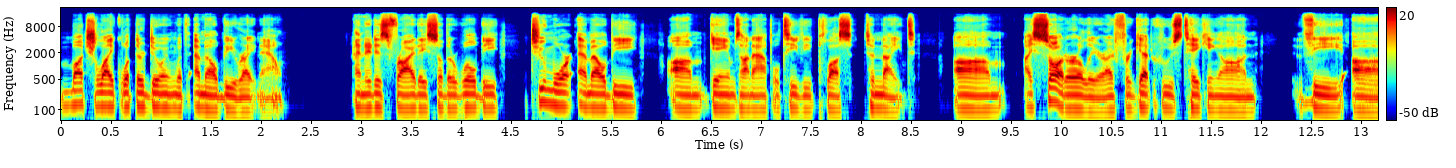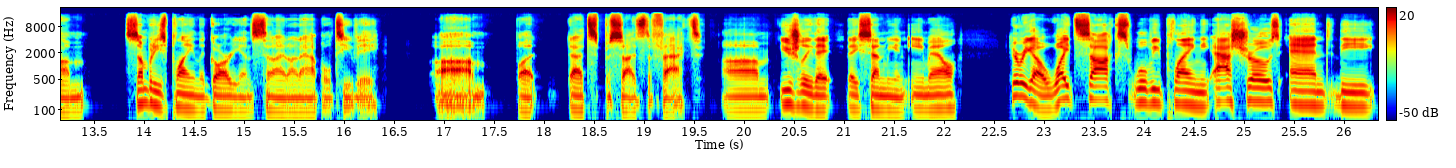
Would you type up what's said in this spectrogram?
much like what they're doing with MLB right now. And it is Friday, so there will be two more MLB um, games on Apple TV Plus tonight. Um, I saw it earlier. I forget who's taking on the um, somebody's playing the Guardians tonight on Apple TV. Um, but that's besides the fact. Um, usually they they send me an email. Here we go. White Sox will be playing the Astros and the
